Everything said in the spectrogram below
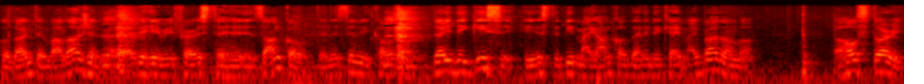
who learned in Volozhin, whenever he refers to his uncle, then the he calls him Doidi Gisi. He used to be my uncle, then he became my brother-in-law. The whole story,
